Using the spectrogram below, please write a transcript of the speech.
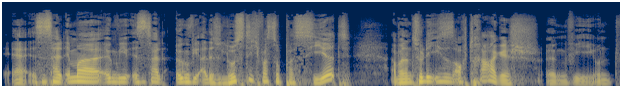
Er, es ist halt immer irgendwie, es ist halt irgendwie alles lustig, was so passiert, aber natürlich ist es auch tragisch irgendwie. Und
